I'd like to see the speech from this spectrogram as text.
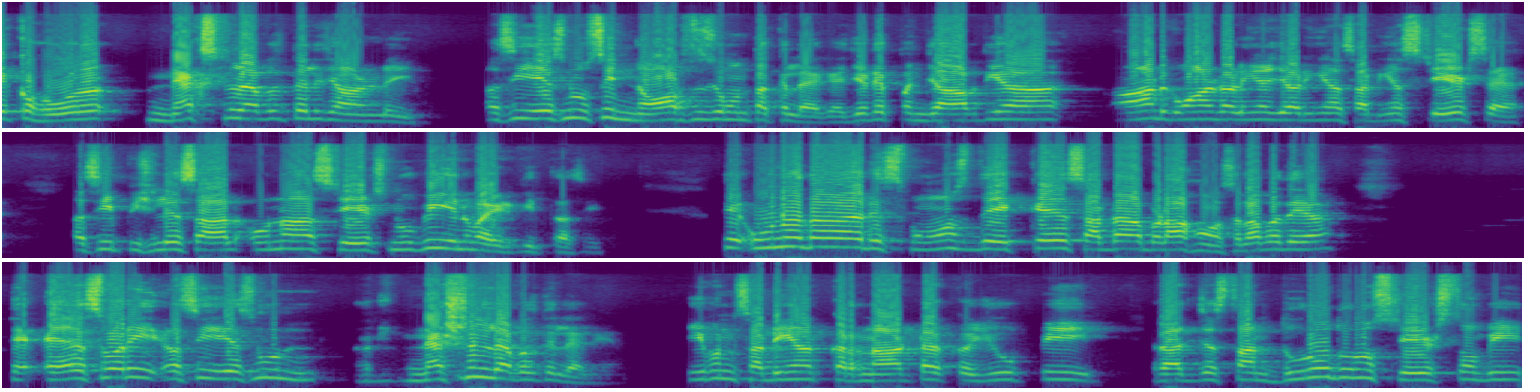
ਇੱਕ ਹੋਰ ਨੈਕਸਟ ਲੈਵਲ ਤੇ ਲਿਜਾਣ ਲਈ ਅਸੀਂ ਇਸ ਨੂੰ ਅਸੀਂ ਨਾਰਥ ਜ਼ੋਨ ਤੱਕ ਲੈ ਗਏ, ਜਿਹੜੇ ਪੰਜਾਬ ਦੀਆਂ ਆਂਡ ਗਵਾਂਡ ਵਾਲੀਆਂ ਜਿਹੜੀਆਂ ਸਾਡੀਆਂ ਸਟੇਟਸ ਹੈ, ਅਸੀਂ ਪਿਛਲੇ ਸਾਲ ਉਹਨਾਂ ਸਟੇਟਸ ਨੂੰ ਵੀ ਇਨਵਾਈਟ ਕੀਤਾ ਸੀ। ਤੇ ਉਹਨਾਂ ਦਾ ਰਿਸਪੌਂਸ ਦੇਖ ਕੇ ਸਾਡਾ ਬੜਾ ਹੌਸਲਾ ਵਧਿਆ ਤੇ ਇਸ ਵਾਰੀ ਅਸੀਂ ਇਸ ਨੂੰ ਨੈਸ਼ਨਲ ਲੈਵਲ ਤੇ ਲੈ ਗਏ। ਈਵਨ ਸਾਡੀਆਂ ਕਰਨਾਟਕ ਯੂਪੀ ਰਾਜਸਥਾਨ ਦੂਰੋਂ ਦੂਰੋਂ ਸਟੇਟਸ ਤੋਂ ਵੀ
